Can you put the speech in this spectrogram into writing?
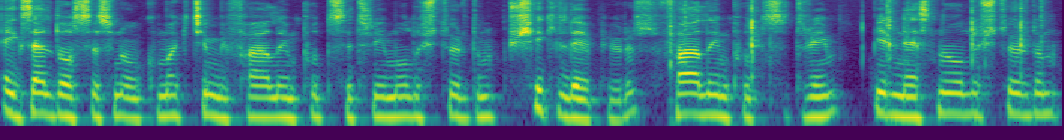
Excel dosyasını okumak için bir file input stream oluşturdum. Şu şekilde yapıyoruz. File input stream bir nesne oluşturdum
